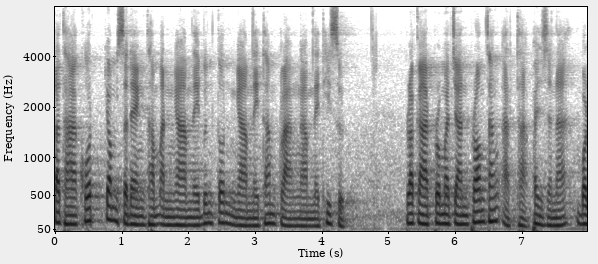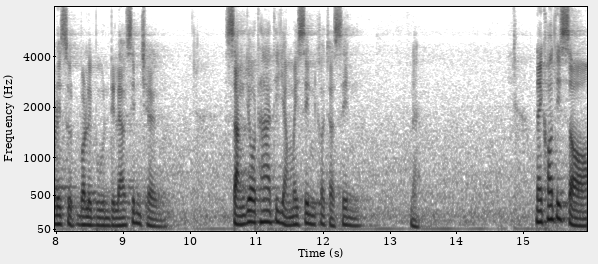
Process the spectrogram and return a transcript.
ตถาคตย่อมแสดงธรรมอันงามในเบื้องต้นงามในท่ามกลางงามในที่สุด ประกาศประมาจันพร้อมทั้งอัฏฐพยัญชนะ บริสุทธิ์บริบูรณ์ดีแล้วสิ้นเชิง สังโยชน์ห้าที่ยังไม่สิ้นก็จะสิ้นนะในข้อที่สอง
